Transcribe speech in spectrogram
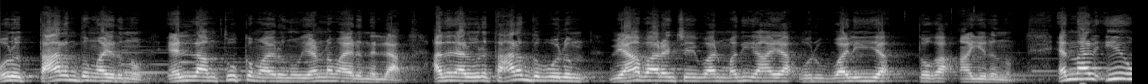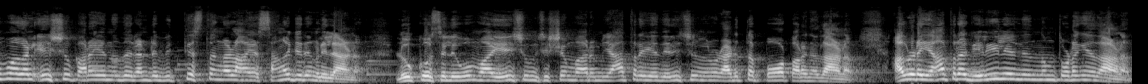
ഒരു താലന്തുമായിരുന്നു. എല്ലാം തൂക്കമായിരുന്നു എണ്ണമായിരുന്നില്ല. അതിനാൽ ഒരു താലന്ത് പോലും വ്യാപാരം ചെയ്യുവാൻ മതിയായ ഒരു വലിയ തുക ആയിരുന്നു. എന്നാൽ ഈ ഉപമകൾ യേശു പറയുന്നത് രണ്ട് വ്യത്യസ്തങ്ങളായ സാഹചര്യങ്ങളിലാണ്. ലൂക്കോസിൽ ഉപമ യേശുവും ശിഷ്യന്മാരും യാത്ര ചെയ്ത് എരിശുവിനോട് അടുത്തപ്പോൾ പറഞ്ഞതാണ്. അവരുടെ യാത്ര ഗലീലിൽ നിന്നും തുടങ്ങിയതാണ്.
